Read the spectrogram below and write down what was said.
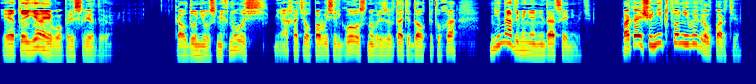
это я его преследую. Колдунья усмехнулась. Я хотел повысить голос, но в результате дал петуха. Не надо меня недооценивать. Пока еще никто не выиграл партию.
